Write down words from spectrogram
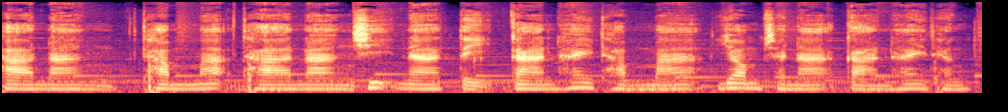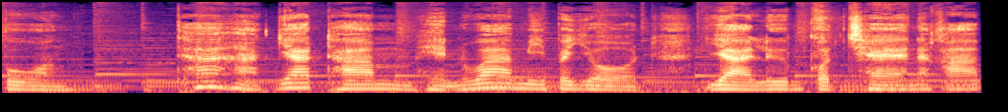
ทานัง ธรรมะทานัง ชินาติ การให้ธรรมะย่อมชนะการให้ทั้งปวง ถ้าหากญาติธรรมเห็นว่ามีประโยชน์ อย่าลืมกดแชร์นะครับ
